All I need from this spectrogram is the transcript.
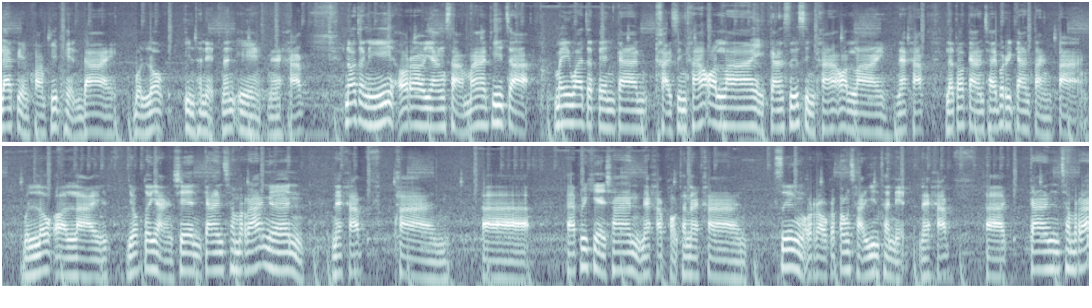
แลกเปลี่ยนความคิดเห็นได้บนโลกอินเทอร์เน็ตนั่นเองนะครับ นอกจากนี้เรายังสามารถที่จะไม่ว่าจะเป็นการขายสินค้าออนไลน์ การซื้อสินค้าออนไลน์นะครับ แล้วก็การใช้บริการต่างๆ บนโลกออนไลน์ ยกตัวอย่างเช่น การชำระเงินนะครับ ผ่านแอปพลิเคชันนะครับของธนาคาร ซึ่งเราก็ต้องใช้อินเทอร์เน็ตนะครับการชำระ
